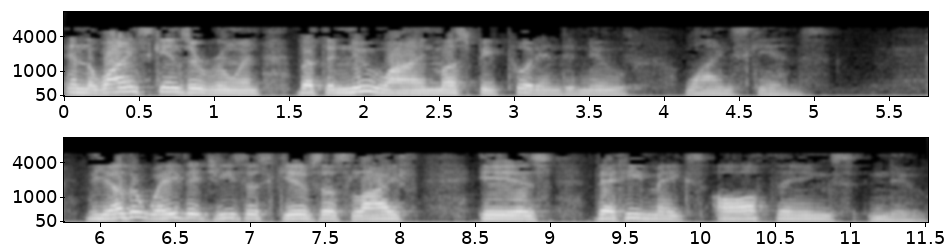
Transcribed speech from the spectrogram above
and the wineskins are ruined, but the new wine must be put into new wineskins. The other way that Jesus gives us life is that He makes all things new.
